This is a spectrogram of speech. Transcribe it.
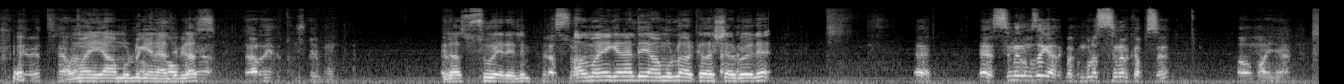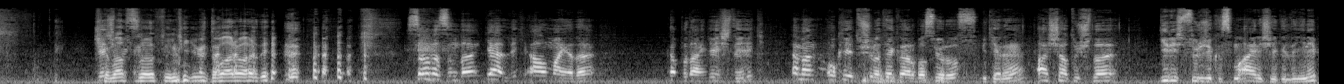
Evet. hemen- Almanya yağmurlu genelde Almanya- biraz. Neredeydi Tunç Bey bunun? Biraz su verelim. Biraz su Almanya genelde yağmurlu arkadaşlar böyle. Evet. Evet sınırımıza geldik. Bakın burası sınır kapısı. Almanya. Kemal Sunal filmi gibi duvar vardı ya. Sonrasında geldik Almanya'da kapıdan geçtik. Hemen OK tuşuna tekrar basıyoruz bir kere. Aşağı tuşla giriş sürücü kısmı aynı şekilde inip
